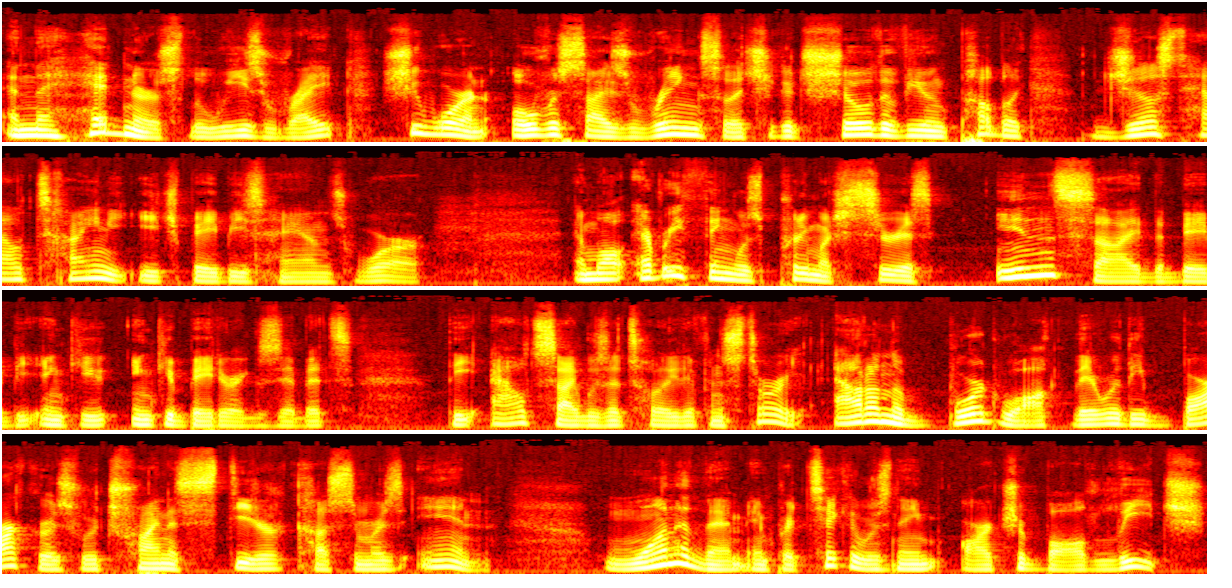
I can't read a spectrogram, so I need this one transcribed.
And the head nurse, Louise Wright, she wore an oversized ring so that she could show the viewing public just how tiny each baby's hands were. And while everything was pretty much serious inside the baby incu- incubator exhibits, the outside was a totally different story. Out on the boardwalk, there were the barkers who were trying to steer customers in. One of them in particular was named Archibald Leach.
